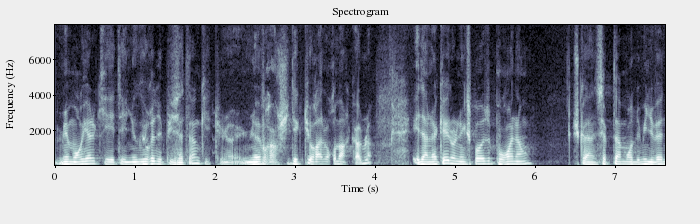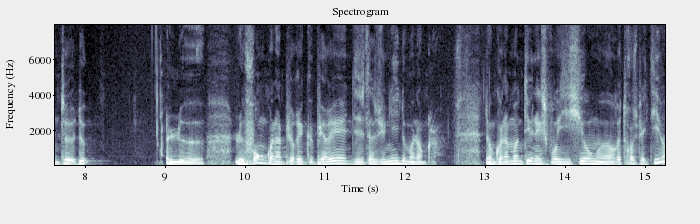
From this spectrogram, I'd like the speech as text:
mémorial, qui a été inauguré depuis 7 ans, qui est une, une œuvre architecturale remarquable, et dans laquelle on expose pour un an, jusqu'en septembre 2022, le, le fonds qu'on a pu récupérer des États-Unis de mon oncle. Donc on a monté une exposition euh, rétrospective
